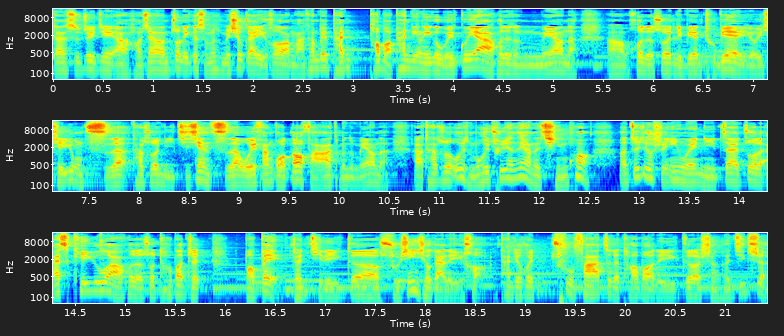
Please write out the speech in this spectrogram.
但是最近啊，好像做了一个什么什么修改以后啊，马上被判淘宝判定了一个违规啊，或者怎么怎么样的啊，或者说里边图片有一些用词，他说你极限词违反广告法啊怎么怎么样的啊，他说为什么会出现这样的情况啊？这就是因为你在做了 SKU 啊，或者说淘宝整。宝贝整体的一个属性修改了以后，它就会触发这个淘宝的一个审核机制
